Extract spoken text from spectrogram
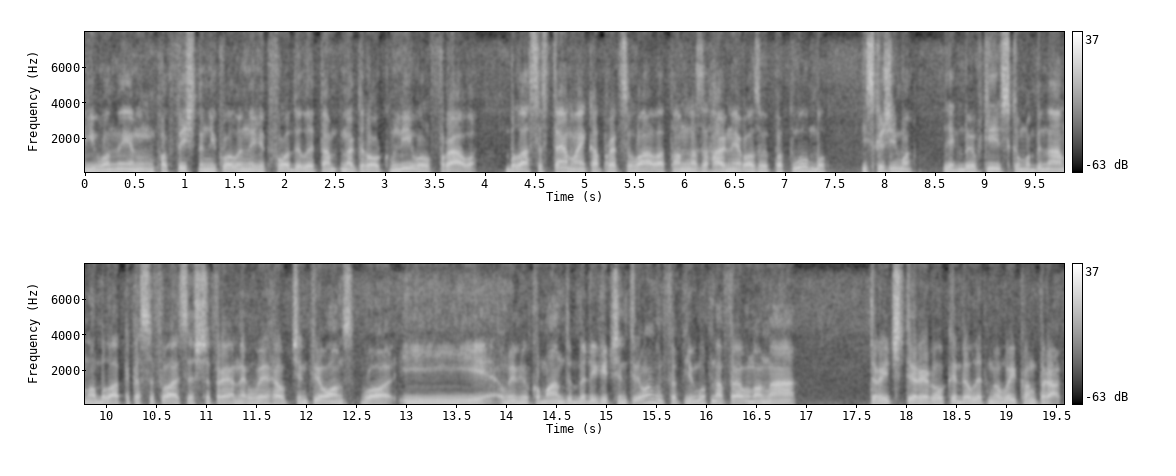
і вони фактично ніколи не відходили там на крок вліво, вправо. Була система, яка працювала там на загальний розвиток клубу. І скажімо, якби в київському Динамо була така ситуація, що тренер виграв чемпіонство і вивів команду до Ліги Чемпіонів, то йому б, напевно, на 3-4 роки дали б новий контракт.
